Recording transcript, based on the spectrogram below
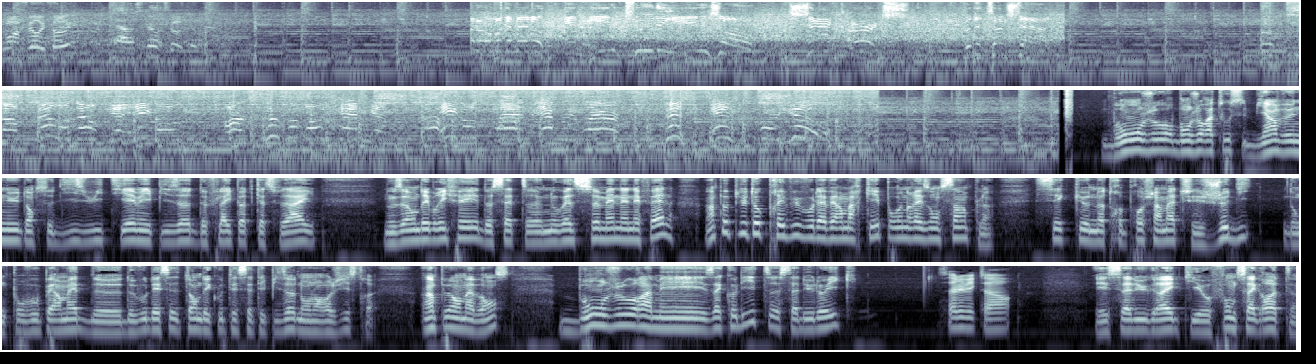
You want Philly Philly? Yeah, let's do it. Philly. over the middle and into the end zone. Zach Ertz for the touchdown. The Philadelphia Eagles are Super Bowl champions. Eagles fans everywhere, this is for you. Bonjour, bonjour à tous, bienvenue dans ce 18e épisode de Fly Podcast Fly. Nous allons débriefer de cette nouvelle semaine NFL, un peu plus tôt que prévu, vous l'avez remarqué, pour une raison simple, c'est que notre prochain match est jeudi, donc pour vous permettre de, de vous laisser le temps d'écouter cet épisode, on l'enregistre un peu en avance. Bonjour à mes acolytes, salut Loïc, Salut Victor. et salut Greg qui est au fond de sa grotte.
